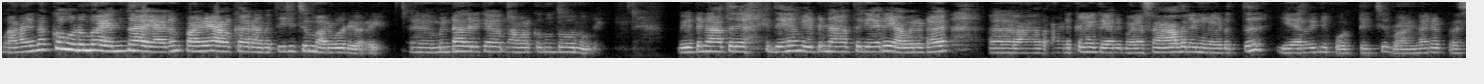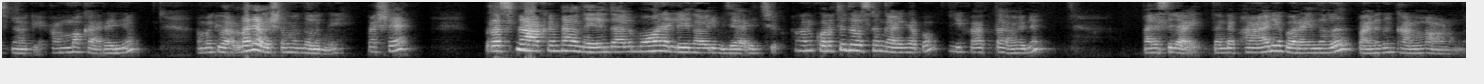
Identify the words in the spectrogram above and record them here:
വഴക്ക് കൂടുമ്പോ എന്തായാലും പഴയ ആൾക്കാരാണ്. തിരിച്ചും മറുപടി പറയും. മിണ്ടാതിരിക്കാനൊന്നും അവർക്കൊന്നും തോന്നൂല. വീട്ടിനകത്ത് ഇദ്ദേഹം വീട്ടിനകത്ത് കയറി അവരുടെ അടുക്കള കയറി പല സാധനങ്ങൾ എടുത്ത് എറിഞ്ഞ് പൊട്ടിച്ച് വളരെ പ്രശ്നമാക്കി. അമ്മ കരഞ്ഞു. അമ്മയ്ക്ക് വളരെ വിഷമം തോന്നി. പക്ഷെ പ്രശ്നമാക്കണ്ട എന്ന് എന്തായാലും മോനല്ലേ എന്ന് അവർ വിചാരിച്ചു. അങ്ങനെ കുറച്ച് ദിവസം കഴിഞ്ഞപ്പം ഈ ഭർത്താവിന് മനസ്സിലായി. തന്റെ ഭാര്യ പറയുന്നത് പലതും കള്ളമാണെന്ന്.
